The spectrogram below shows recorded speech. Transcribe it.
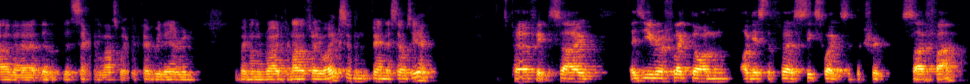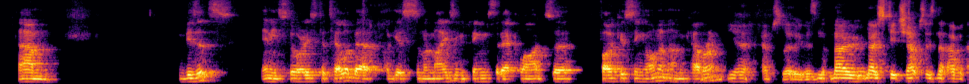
over the, the second last week of February there and been on the road for another three weeks and found ourselves here. It's perfect. So, as you reflect on, I guess, the first six weeks of the trip so far, um, visits, any stories to tell about, I guess, some amazing things that our clients are focusing on and uncovering? Yeah, absolutely. There's no no stitch ups. There's no I haven't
